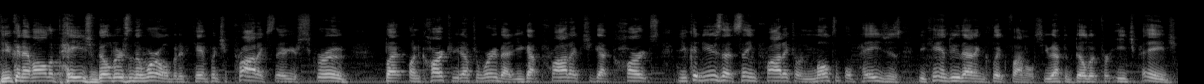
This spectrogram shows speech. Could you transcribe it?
You can have all the page builders in the world but if you can't put your products there you're screwed but on Kartra you don't have to worry about it. You got products you got carts. You can use that same product on multiple pages. You can't do that in ClickFunnels. You have to build it for each page.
